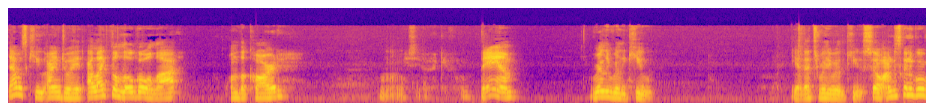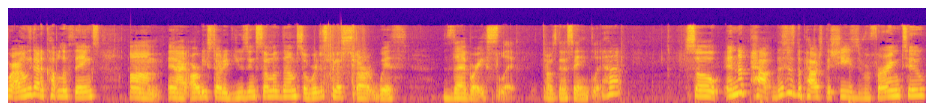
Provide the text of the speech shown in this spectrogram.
that was cute. I enjoy it. I like the logo a lot on the card. Let me see if I can. Bam! Really, really cute. Yeah, that's really, really cute. So I'm just going to go over. I only got a couple of things. Um, and I already started using some of them. So we're just going to start with the bracelet. I was going to say anklet, huh? So in the pouch, this is the pouch that she's referring to.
